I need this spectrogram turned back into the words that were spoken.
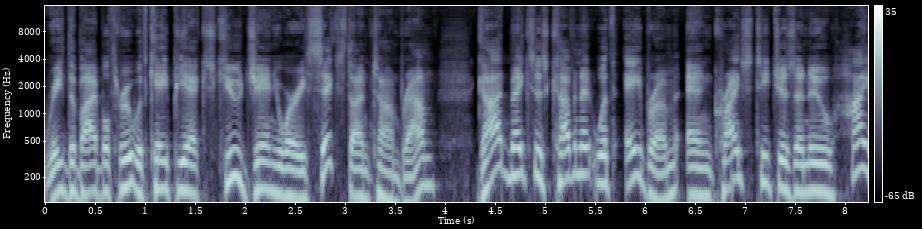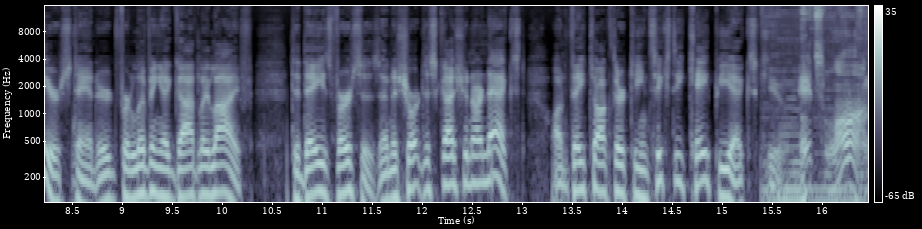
Read the Bible through with KPXQ January 6th. I'm Tom Brown. God makes his covenant with Abram, and Christ teaches a new, higher standard for living a godly life. Today's verses and a short discussion are next on Faith Talk 1360 KPXQ. It's long,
